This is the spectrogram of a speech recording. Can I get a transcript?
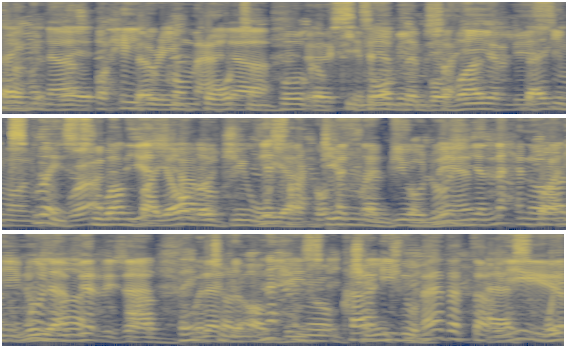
وهنا أحيلكم على كتاب شهير لسيمون الذي يشرح أن بيولوجيا نحن رهينون بالرجال. ولكن نحن قائد هذا التغيير.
